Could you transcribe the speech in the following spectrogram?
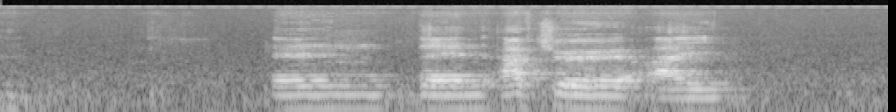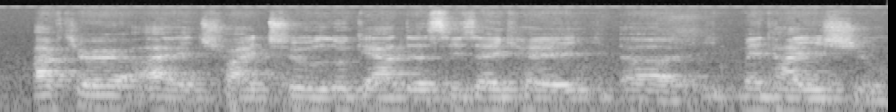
And then after I after I tried to look at the CJK uh, meta issue,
